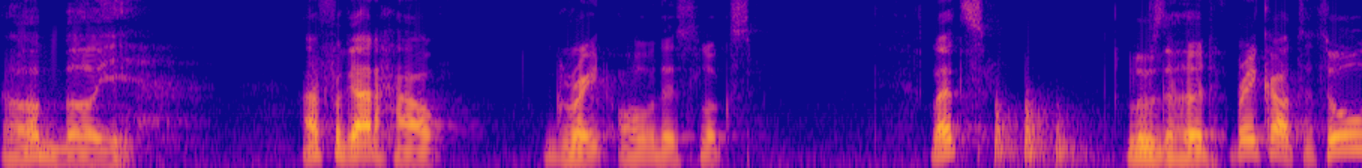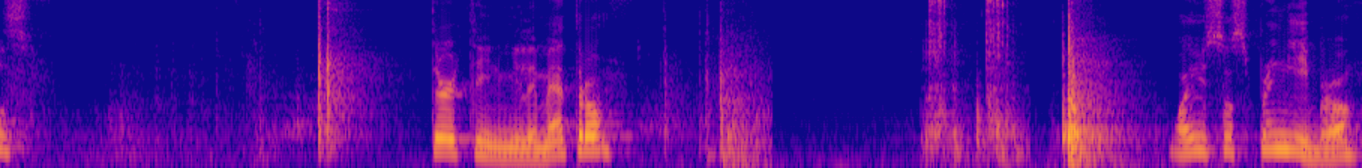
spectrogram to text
Oh boy. I forgot how great all of this looks. Let's lose the hood. Break out the tools. 13 millimetro. Why are you so springy, bro?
